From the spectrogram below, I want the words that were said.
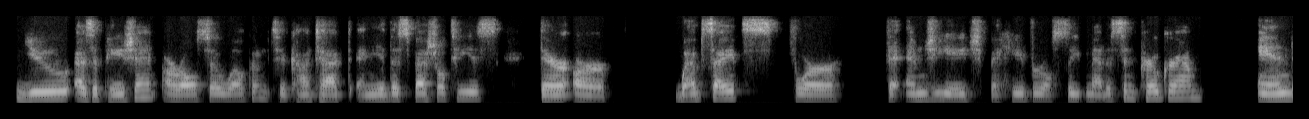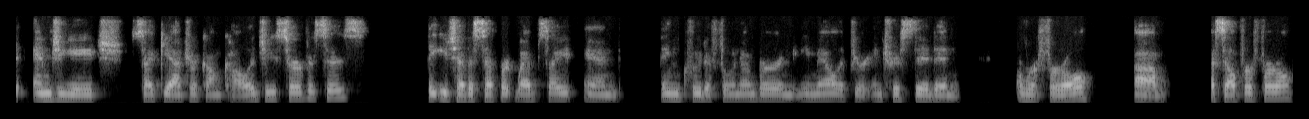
You, as a patient, are also welcome to contact any of the specialties. There are websites for the MGH Behavioral Sleep Medicine Program and MGH Psychiatric Oncology Services. They each have a separate website and they include a phone number and email if you're interested in a referral, um, a self referral.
